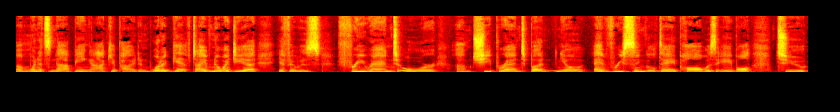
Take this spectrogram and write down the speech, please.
um, when it's not being occupied. And what a gift. I have no idea if it was free rent or um, cheap rent, but you know, every single day Paul was able to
